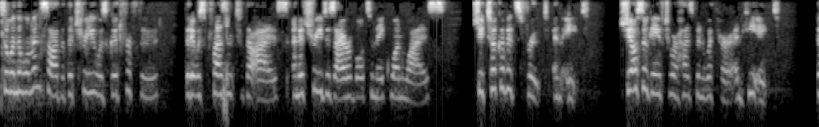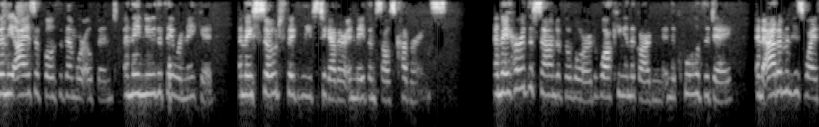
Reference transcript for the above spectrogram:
So when the woman saw that the tree was good for food, that it was pleasant to the eyes, and a tree desirable to make one wise, she took of its fruit and ate. She also gave to her husband with her, and he ate. Then the eyes of both of them were opened, and they knew that they were naked, and they sewed fig leaves together and made themselves coverings. And they heard the sound of the Lord walking in the garden in the cool of the day, and Adam and his wife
